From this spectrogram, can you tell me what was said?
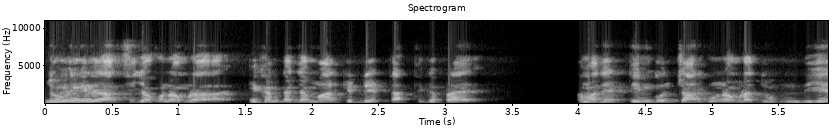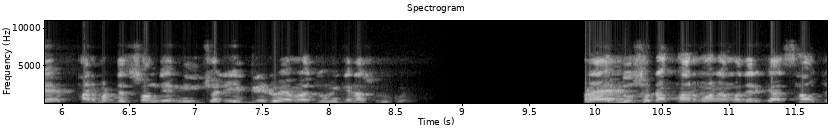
জমি নিতে আসছি যখন আমরা, এখানকার যা মার্কেট রেট তার থেকে প্রায় আমাদের তিন গুণ চার গুণ আমরা দিয়ে ফার্মারদের সঙ্গে মিউচুয়ালি এগ্রিড হয়ে আমরা জমি কেনা শুরু করি। প্রায় দুশোটা ফার্মার আমাদেরকে সাহায্য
